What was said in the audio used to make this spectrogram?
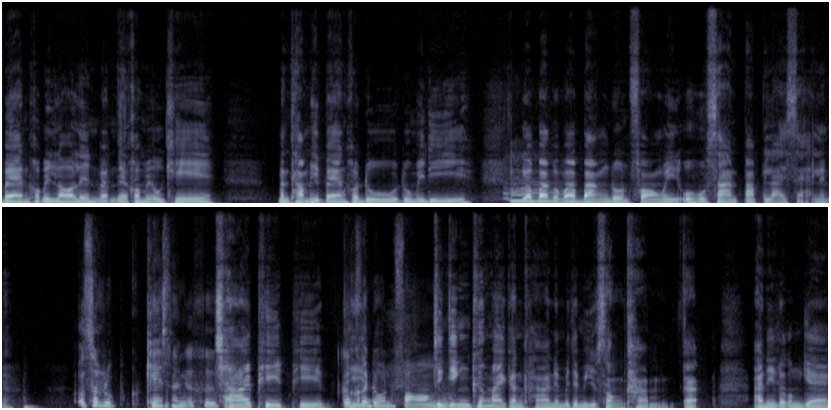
แบรนด์เขาไปล้อเล่นแบบเนี้ยเขาไม่โอเค มันทำให้แบรนด์เขาดูดูไม่ดี แล้วปรากฏว่าบางโดนฟ้องไปโอ้โหศาลปรับไปหลายแสนเลยนะ สรุปเคสนั้นก็คือแบบใช่ผิดผิดก็คือผิโดนฟ้อง จริง ๆ เครื่องหมายการค้าเนี่ยมันจะมีอยู่สองคำอะอันนี้เราต้องแยก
